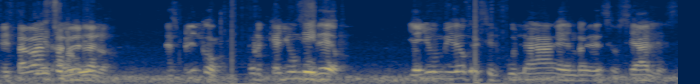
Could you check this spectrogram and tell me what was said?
Estaban, a ver, te explico, porque hay un video y hay un video que circula en redes sociales.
